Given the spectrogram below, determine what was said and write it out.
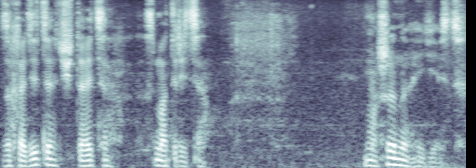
Заходите, читайте, смотрите. Машины есть.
